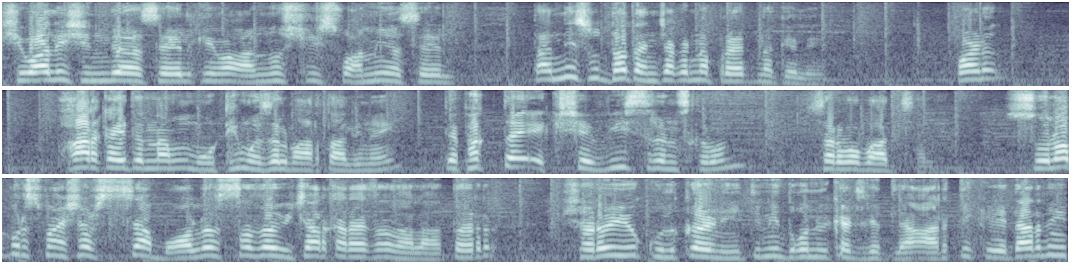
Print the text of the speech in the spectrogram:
शिवाली शिंदे असेल किंवा अनुश्री स्वामी असेल त्यांनीसुद्धा त्यांच्याकडनं प्रयत्न केले. पण फार काही त्यांना मोठी मजल मारता आली नाही. ते फक्त एकशे वीस रन्स करून सर्व बाद झाले. सोलापूर स्मॅशर्सच्या बॉलर्सचा जर विचार करायचा झाला तर शरयू कुलकर्णी तिने दोन विकेट्स घेतल्या आरती केदारनी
